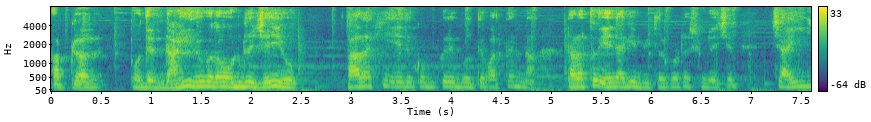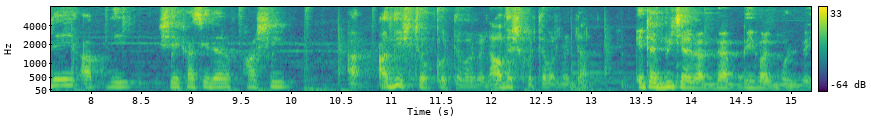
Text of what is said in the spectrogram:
আপনার ওদের নাহিদ হোক অথবা অন্য যেই হোক তারা কি এরকম করে বলতে পারতেন না? তারা তো এর আগে বিতর্কটা শুনেছেন। চাইলে আপনি শেখ হাসিনার ফাঁসি আদিষ্ট করতে পারবেন, আদেশ করতে পারবেন না। এটা বিচার বিভাগ- বলবে।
